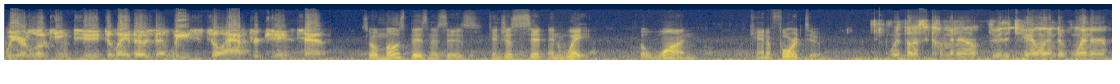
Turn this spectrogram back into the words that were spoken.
we are looking to delay those at least till after June 10th. So most businesses can just sit and wait, but one can't afford to. With us coming out through the tail end of winter,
